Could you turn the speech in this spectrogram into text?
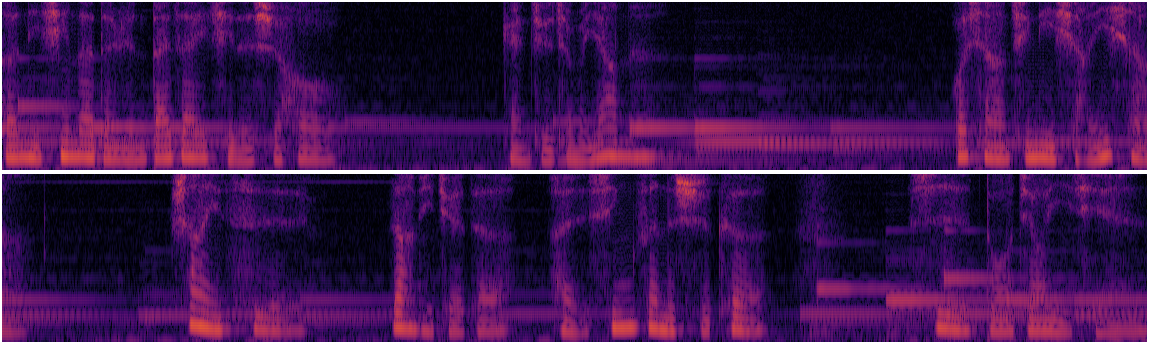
和你信赖的人待在一起的时候，感觉怎么样呢？我想请你想一想，上一次让你觉得很兴奋的时刻是多久以前？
